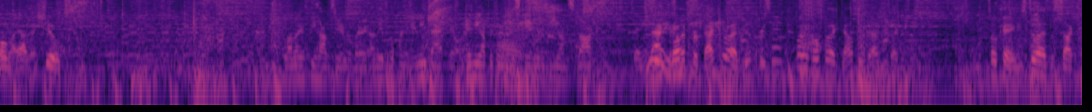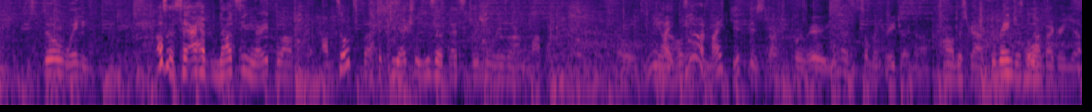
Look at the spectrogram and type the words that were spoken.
Oh my god, that shield. A lot of empty hops here, but Larry unable to find any back air or any opportunity to scan with his on stock. Dang, he Back throw? went for back throw at this percent? I thought he go for like down throw dash attack or something. It's okay. He still has the stock lead. He's still winning. I was gonna say I have not seen Larry pull out up tilts, but he actually used that, that situation where he was on the platform. Oh, Neon might, also. Neon might get this start before Larry. He has so much rage right now. Oh, misgrab. The range is Oh. not that great yet.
